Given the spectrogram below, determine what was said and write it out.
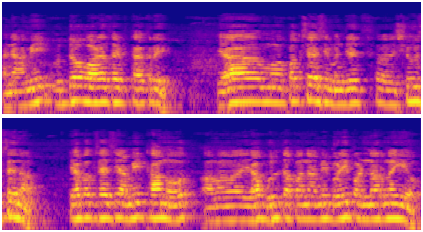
आणि आम्ही उद्धव बाळासाहेब ठाकरे या म- पक्षाशी म्हणजेच शिवसेना या पक्षाशी आम्ही ठाम आहोत. या भूलतापांना आम्ही बळी पडणार नाही आहोत.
